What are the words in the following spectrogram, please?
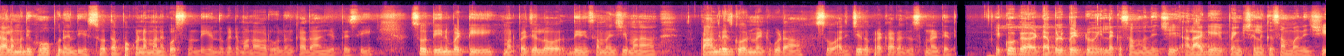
చాలామందికి హోప్ ఉంది సో తప్పకుండా మనకు వస్తుంది ఎందుకంటే మన అర్హులం కదా అని చెప్పేసి. సో దీన్ని బట్టి మన ప్రజల్లో దీనికి సంబంధించి మన కాంగ్రెస్ గవర్నమెంట్ కూడా సో అర్జీల ప్రకారం చూసుకున్నట్టయితే ఎక్కువగా డబుల్ బెడ్రూమ్ ఇళ్ళకు సంబంధించి అలాగే పెన్షన్లకు సంబంధించి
